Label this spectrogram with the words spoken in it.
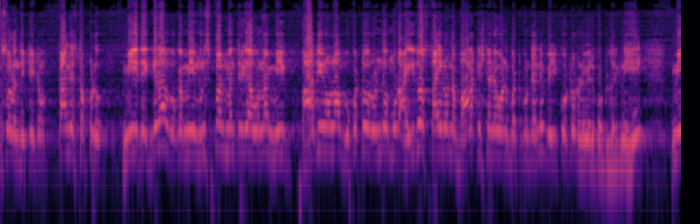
కాంగ్రెస్ వాళ్ళని తిట్టేయటం కాంగ్రెస్ తప్పులు. మీ దగ్గర ఒక మీ మున్సిపల్ మంత్రిగా ఉన్న మీ ఆధీనంలో ఒకటో రెండో మూడో ఐదో స్థాయిలో ఉన్న బాలకృష్ణ అనేవాడిని పట్టుకుంటేనే వెయ్యి కోట్లు రెండు వేల కోట్లు దొరికినాయి. మీ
